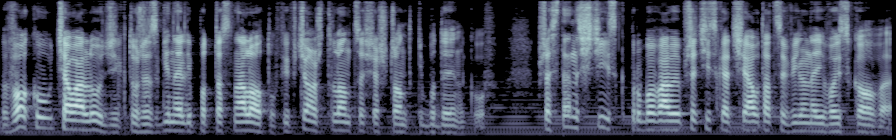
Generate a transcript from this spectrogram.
wokół ciała ludzi, którzy zginęli podczas nalotów i wciąż tlące się szczątki budynków. Przez ten ścisk próbowały przeciskać się auta cywilne i wojskowe.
